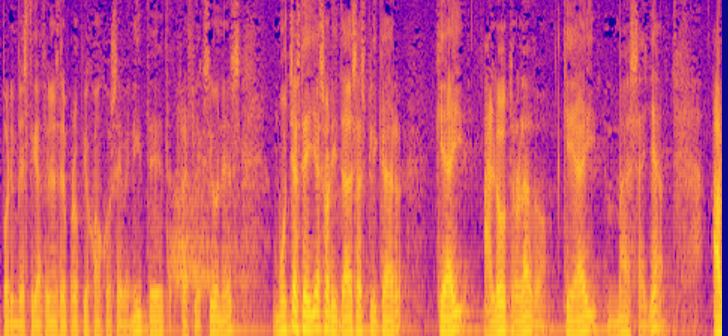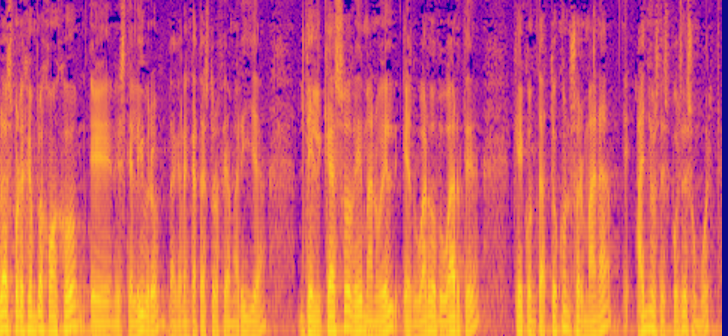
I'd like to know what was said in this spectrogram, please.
por investigaciones del propio Juan José Benítez, reflexiones, muchas de ellas orientadas a explicar qué hay al otro lado, qué hay más allá. Hablas, por ejemplo, Juanjo, en este libro, La gran catástrofe amarilla, del caso de Manuel Eduardo Duarte, que contactó con su hermana años después de su muerte.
